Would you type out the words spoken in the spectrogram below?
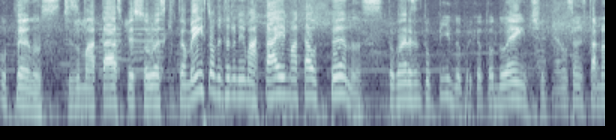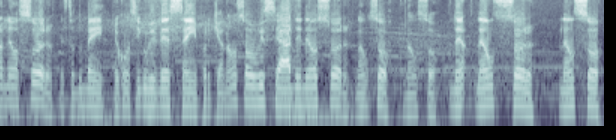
o Thanos. Preciso matar as pessoas que também estão tentando me matar e matar o Thanos. Tô com o nariz entupido porque eu tô doente. Eu não sei onde tá meu Neossoro, mas tudo bem. Eu consigo viver sem porque eu não sou viciado em Neossoro. Não sou, não sou. Ne não soro, não sou.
